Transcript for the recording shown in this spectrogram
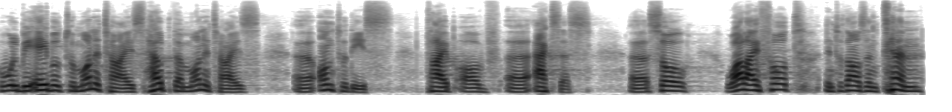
who will be able to monetize, help them monetize uh, onto these type of uh, access. Uh, so while I thought in 2010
